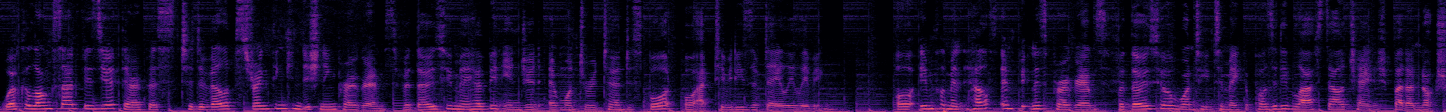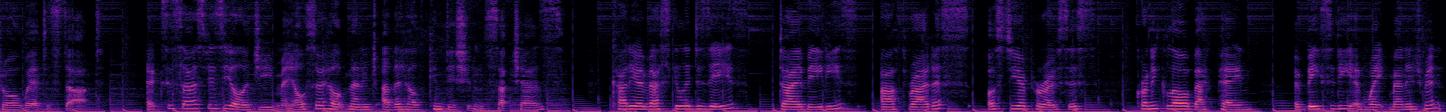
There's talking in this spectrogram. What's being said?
Work alongside physiotherapists to develop strength and conditioning programs for those who may have been injured and want to return to sport or activities of daily living. Or implement health and fitness programs for those who are wanting to make a positive lifestyle change but are not sure where to start. Exercise physiology may also help manage other health conditions such as cardiovascular disease, diabetes, arthritis, osteoporosis, chronic lower back pain, obesity and weight management,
